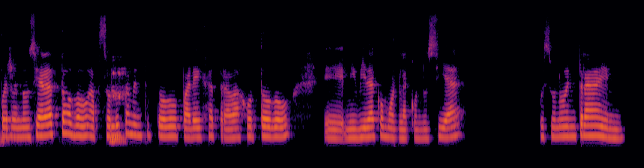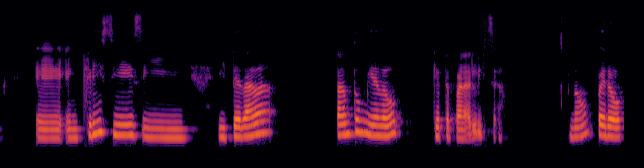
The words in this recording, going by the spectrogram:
pues renunciar a todo, absolutamente todo, pareja, trabajo, todo, eh, mi vida como la conocía, pues uno entra en, eh, en crisis y, y te da tanto miedo que te paraliza. ¿No? Pero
